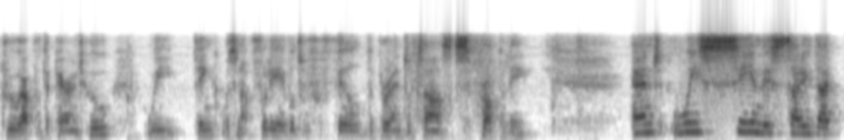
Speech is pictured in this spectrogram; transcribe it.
grew up with a parent who we think was not fully able to fulfill the parental tasks properly. And we see in this study that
